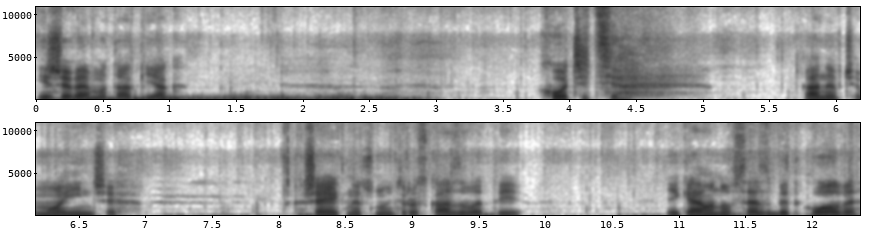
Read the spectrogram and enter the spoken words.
І живемо так, як хочеться, а не вчимо інших. Ще як почнуть розказувати, яке воно все збиткове,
